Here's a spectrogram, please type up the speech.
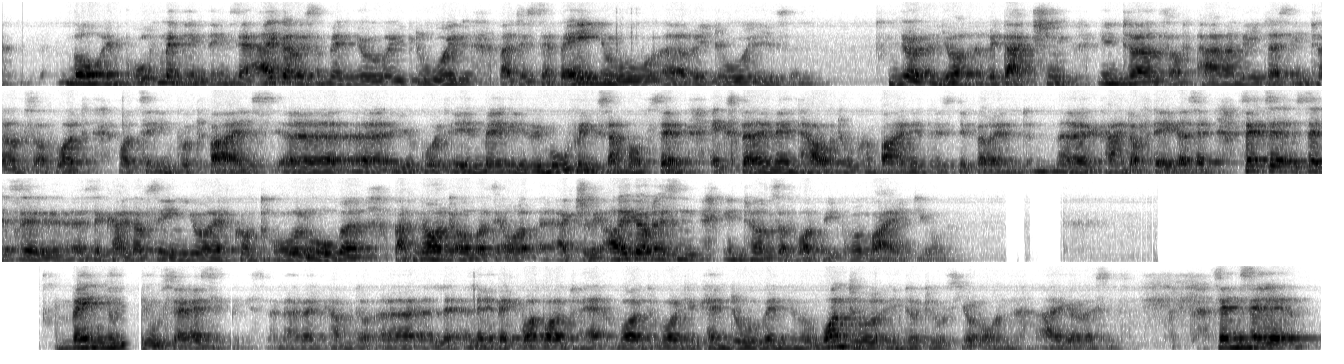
no improvement in, in the algorithm when you redo it, but it's the way you uh, redo is your, your reduction in terms of parameters, in terms of what, what the input files uh, uh, you put in, maybe removing some of them, experiment how to combine it with different uh, kind of data set. That's, a, that's a, the kind of thing you have control over, but not over the actually algorithm in terms of what we provide you. When you use the recipes and I will come to uh, later back what, what, what, what you can do when you want to introduce your own algorithms. Then the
